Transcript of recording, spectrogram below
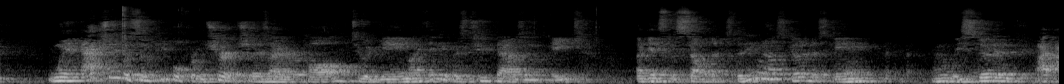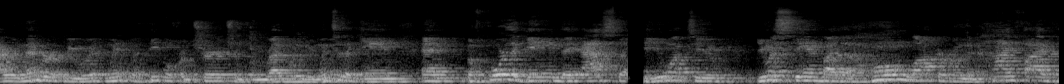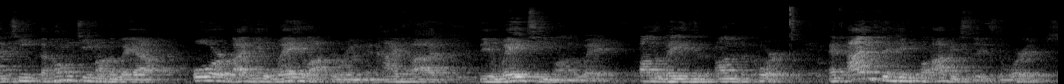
went actually with some people from church, as I recall, to a game. I think it was 2008 against the Celtics. Did anyone else go to this game? Uh, we stood and I, I, remember we went, with people from church and from Redwood. We went to the game, and before the game, they asked us, "Do you want to do you want to stand by the home locker room and high five the team, the home team on the way out, or by the away locker room and high five the away team on the way on the way into onto the court?" And I'm thinking, well, obviously it's the Warriors,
